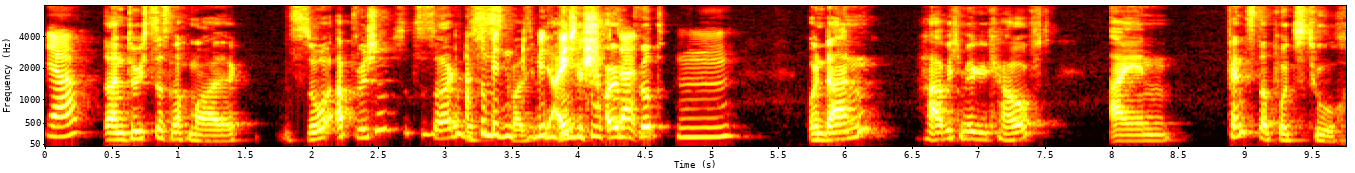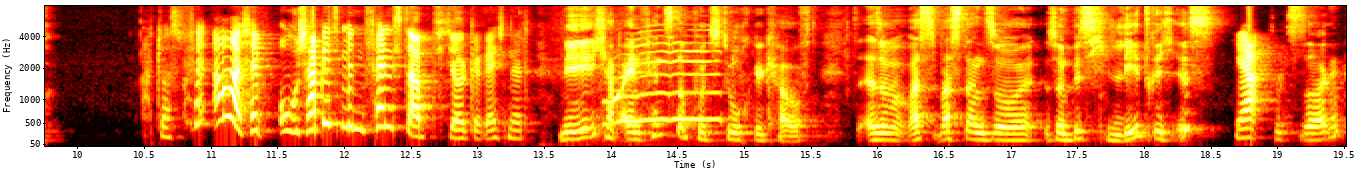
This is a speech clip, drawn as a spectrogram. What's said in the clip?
Ja. Dann tue ich das nochmal so abwischen, sozusagen, dass Achso, mit, es quasi mit eingeschäumt dann. wird. Hm. Und dann habe ich mir gekauft ein Fensterputztuch. Ach, du hast. Fe ah, ich hab, oh, ich habe jetzt mit einem Fensterabzieher gerechnet. Nee, ich habe ein Fensterputztuch gekauft. Also was, was dann so, so ein bisschen ledrig ist, Ja. sozusagen.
